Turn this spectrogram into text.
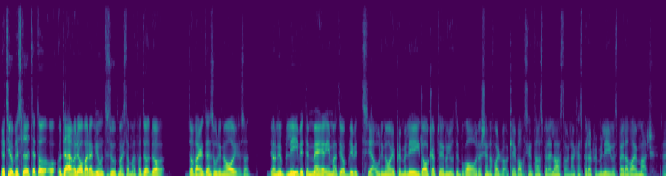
Jag tog beslutet och, och, och där och då var det nog inte så uppmärksammat för då, då, då var jag inte ens ordinarie. Så att det har nog blivit det mer i och med att jag har blivit ja, ordinarie Premier League, lagkapten och gjort det bra och då känner folk, okej okay, varför ska inte han spela i landslaget han kan spela i Premier League och spela varje match. Eh.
